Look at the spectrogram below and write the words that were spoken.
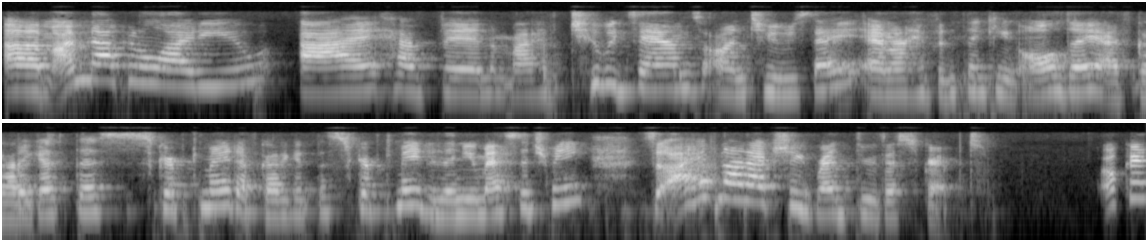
Um, I'm not gonna lie to you. I have been I have two exams on Tuesday, and I have been thinking all day. I've got to get this script made. I've got to get this script made, and then you message me. So I have not actually read through the script. Okay.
